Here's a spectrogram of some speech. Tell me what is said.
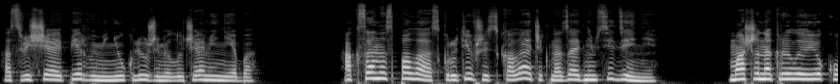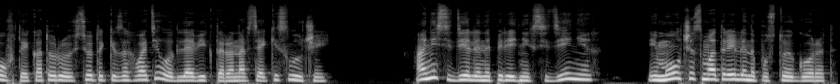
освещая первыми неуклюжими лучами небо. Оксана спала, скрутившись в калачик на заднем сиденье. Маша накрыла ее кофтой, которую все-таки захватила для Виктора на всякий случай. Они сидели на передних сиденьях и молча смотрели на пустой город.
